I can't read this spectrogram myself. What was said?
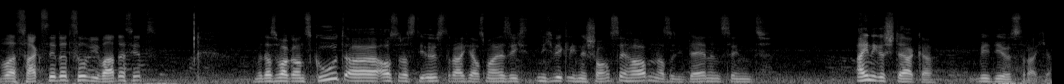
was sagst du dazu? Wie war das jetzt? Das war ganz gut, äh, außer dass die Österreicher aus meiner Sicht nicht wirklich eine Chance haben. Also die Dänen sind einiges stärker wie die Österreicher.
